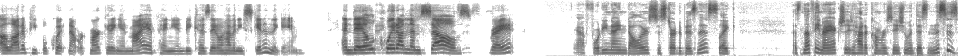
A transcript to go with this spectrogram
a lot of people quit network marketing in my opinion because they don't have any skin in the game and they'll quit on themselves right yeah $49 to start a business like that's nothing i actually had a conversation with this and this is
